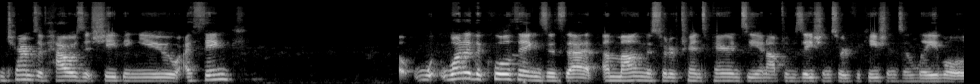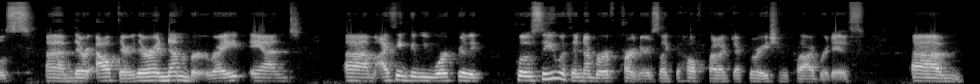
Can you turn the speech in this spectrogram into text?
in terms of how is it shaping you, I think one of the cool things is that among the sort of transparency and optimization certifications and labels, um, they're out there. There are a number, right? And um, I think that we work really closely with a number of partners, like the Health Product Declaration Collaborative. Um,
